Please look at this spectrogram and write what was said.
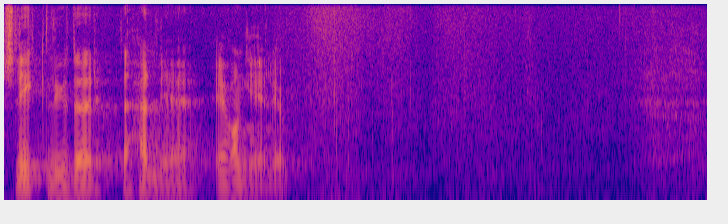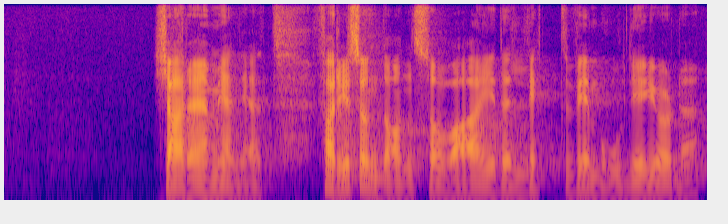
Slik lyder det hellige evangelium. Kjære menighet. Forrige søndag var jeg i det lett vemodige hjørnet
